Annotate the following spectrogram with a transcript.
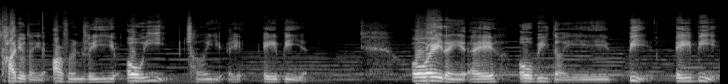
它就等于二分之一 O E 乘以 A A B。O A 等于 A，O B 等于 B，A B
